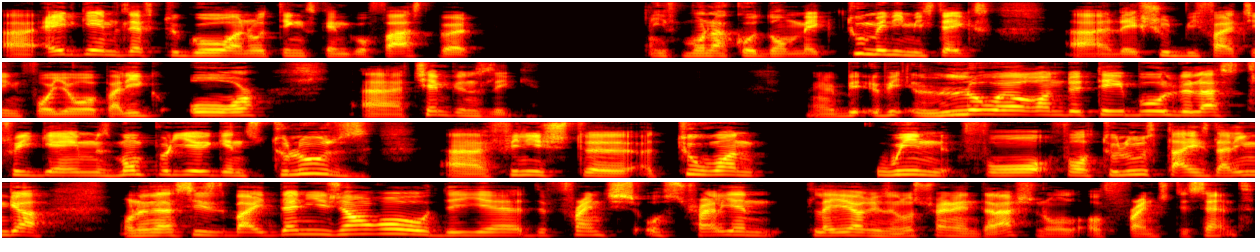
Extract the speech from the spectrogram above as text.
Uh, eight games left to go. I know things can go fast, but if Monaco don't make too many mistakes, uh, they should be fighting for Europa League or uh, Champions League. A bit, a bit, lower on the table the last three games. Montpellier against Toulouse uh, finished a 2 1 win for, for Toulouse. Thijs Dallinga on an assist by Danny Genreau, the uh, the French Australian player, is an Australian international of French descent.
